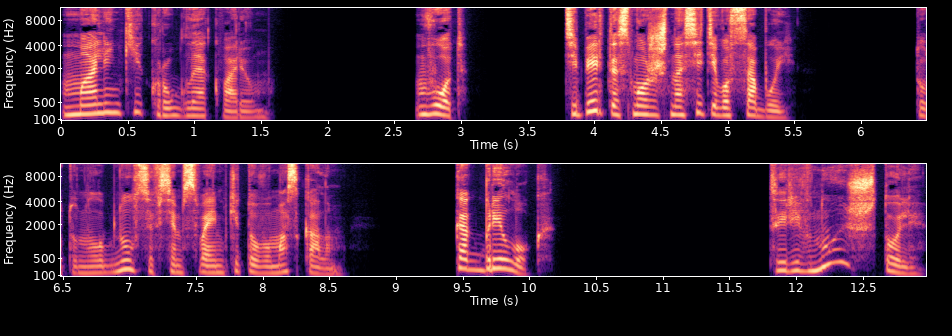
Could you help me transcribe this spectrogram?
маленький круглый аквариум. «Вот, теперь ты сможешь носить его с собой». Тут он улыбнулся всем своим китовым оскалом. «Как брелок». «Ты ревнуешь, что ли?»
